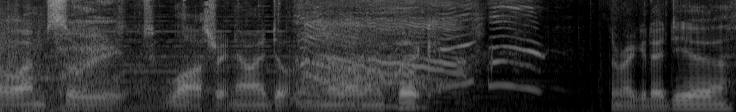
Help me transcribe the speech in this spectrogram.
Oh, I'm so lost right now. I don't really know what I want to click. Not a good idea.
